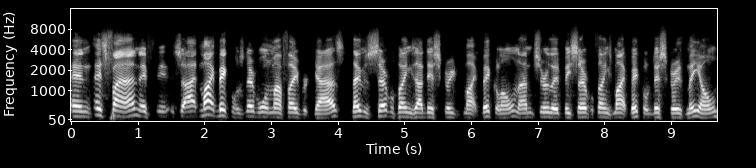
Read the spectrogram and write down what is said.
and it's fine. If so, I, Mike Bickle was never one of my favorite guys. There was several things I disagreed with Mike Bickle on. I'm sure there'd be several things Mike Bickle disagreed with me on.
